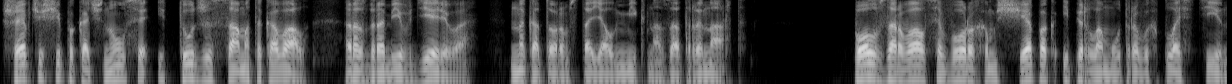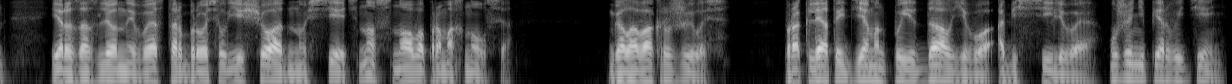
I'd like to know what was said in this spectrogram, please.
Шепчущий покачнулся и тут же сам атаковал, раздробив дерево, на котором стоял миг назад Ренард. Пол взорвался ворохом щепок и перламутровых пластин, и разозленный Вестер бросил еще одну сеть, но снова промахнулся. Голова кружилась. Проклятый демон поедал его, обессиливая, уже не первый день.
